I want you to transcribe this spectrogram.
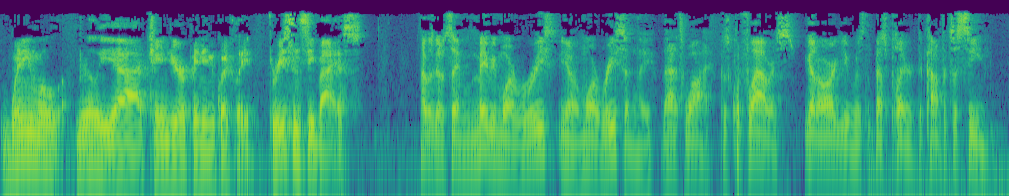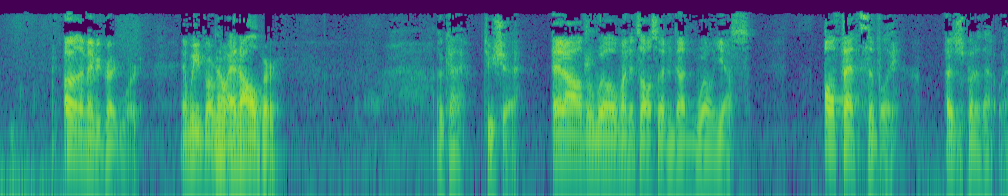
winning will really uh, change your opinion quickly. Recency bias. I was going to say maybe more rec- you know more recently. That's why because Quinn Flowers you got to argue was the best player the conference has seen, Oh, then maybe Greg Ward. And we've already, No, Ed Oliver. okay, touche. Ed Oliver will, when it's all said and done, will, yes. Offensively. Let's just put it that way.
